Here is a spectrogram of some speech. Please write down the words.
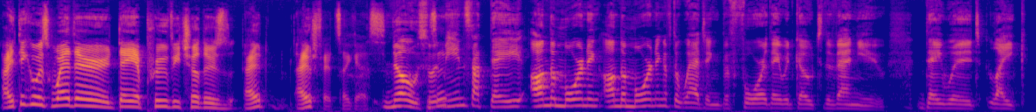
I think it was whether they approve each other's out- outfits. I guess. No, so it, it? means that they on the morning on the morning of the wedding before they would go to the venue, they would like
